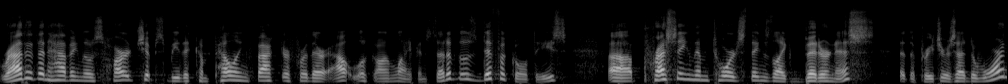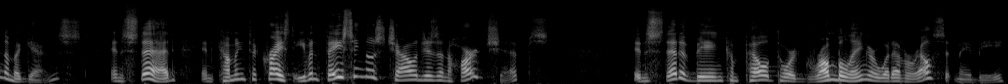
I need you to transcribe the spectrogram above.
rather than having those hardships be the compelling factor for their outlook on life, instead of those difficulties, uh, pressing them towards things like bitterness that the preachers had to warn them against, instead, in coming to Christ, even facing those challenges and hardships, instead of being compelled toward grumbling or whatever else it may be,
